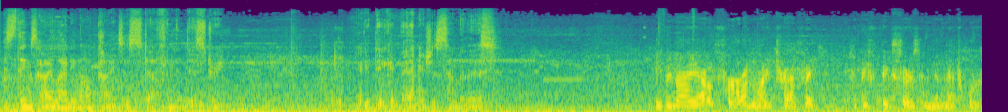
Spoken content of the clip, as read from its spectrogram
This thing's highlighting all kinds of stuff in the district. I could take advantage of some of this. Keep an eye out for online traffic. Could be fixers in the network.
